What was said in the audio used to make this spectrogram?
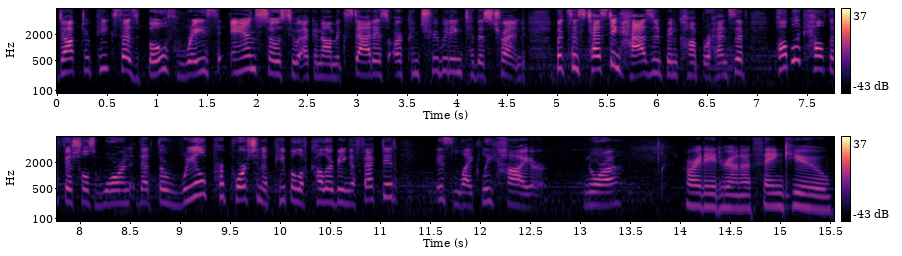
Dr. Peek says both race and socioeconomic status are contributing to this trend. But since testing hasn't been comprehensive, public health officials warn that the real proportion of people of color being affected is likely higher. Norah? All right, Adriana, thank you.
